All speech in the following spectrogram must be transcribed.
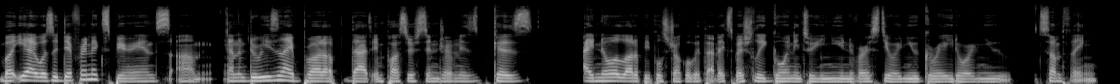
But yeah, it was a different experience. Um, and the reason I brought up that imposter syndrome is because I know a lot of people struggle with that, especially going into a new university or a new grade or a new something,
